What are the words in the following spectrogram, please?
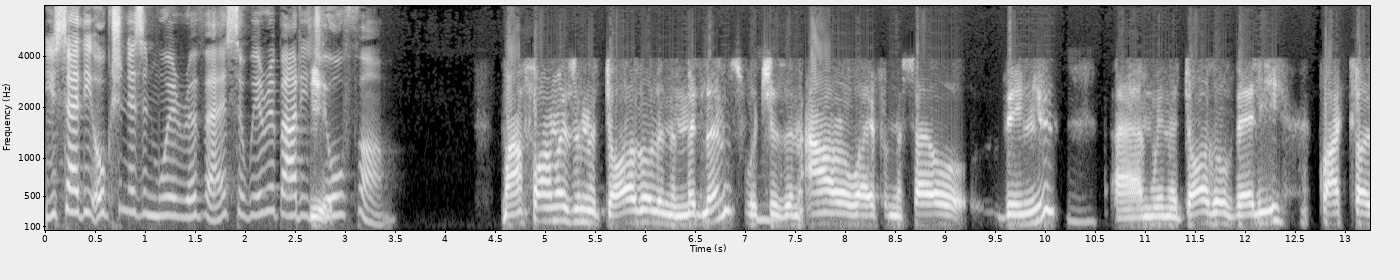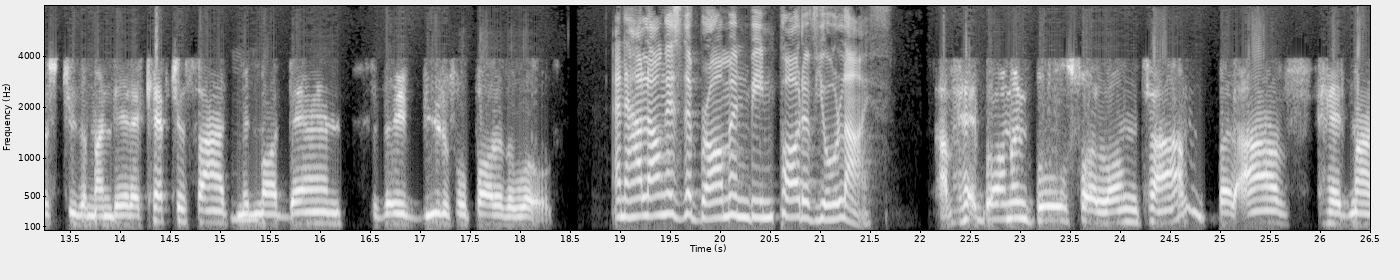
You say the auction is in Moy River, so whereabout is yes. your farm? My farm is in the Dargle in the Midlands, which mm. is an hour away from the sale venue. Mm. Um, we're in the Dargle Valley, quite close to the Mandela capture site, mm. Midmar Dam. It's a very beautiful part of the world. And how long has the Brahman been part of your life? I've had Brahman bulls for a long time, but I've had my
